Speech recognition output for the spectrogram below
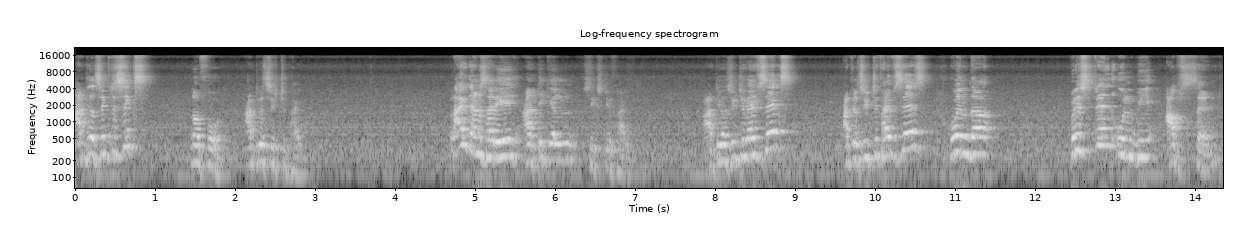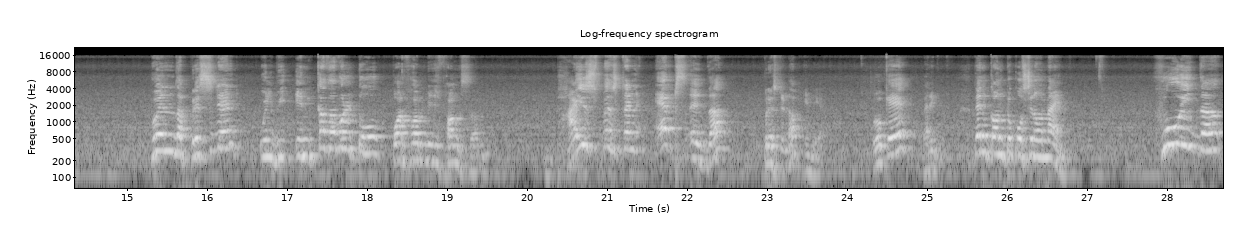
Article 66, number 4. Article 65. Right answer is Article 65. Article 65 says, Article 65 says, when the President will be absent, when the President will be incapable to perform his function, vice president acts as the president of India. Okay, very good. Then come to question number nine. Who is the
